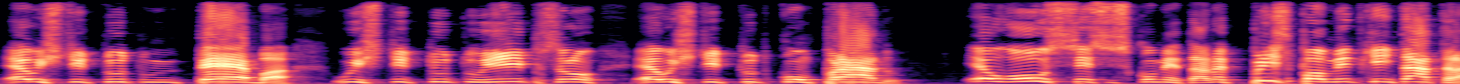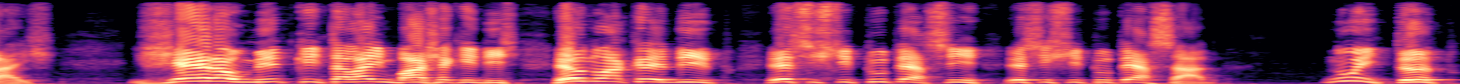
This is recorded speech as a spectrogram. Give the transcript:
é o Instituto PEBA, o Instituto Y é o Instituto comprado. Eu ouço esses comentários, mas principalmente quem está atrás. Geralmente quem está lá embaixo é que diz: Eu não acredito, esse instituto é assim, esse instituto é assado. No entanto,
